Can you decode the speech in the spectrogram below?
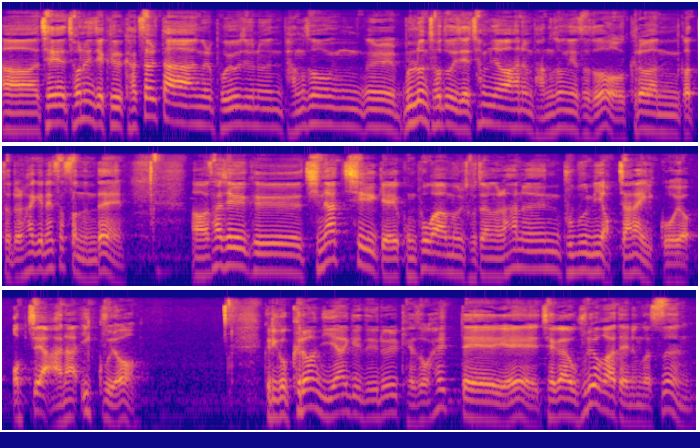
어, 제, 저는 이제 그 각설탕을 보여주는 방송을, 물론 저도 이제 참여하는 방송에서도 그런 것들을 하긴 했었었는데, 어, 사실 그 지나치게 공포감을 조장을 하는 부분이 없잖아 있고요. 없지 않아 있고요. 그리고 그런 이야기들을 계속 할 때에 제가 우려가 되는 것은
